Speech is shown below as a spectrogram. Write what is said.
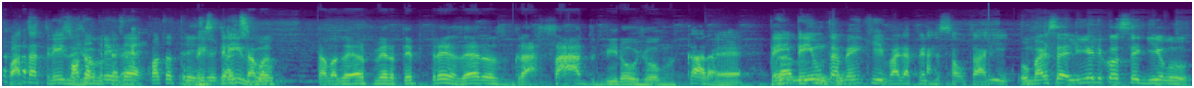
4x3 o jogo, 4x3, cara. é, 4x3, Fez verdade. três Tava, gols. tava ganhando o primeiro tempo, 3x0, desgraçado, virou o jogo. Cara, É. Tem, tem um também que vale a pena ressaltar aqui. O Marcelinho, ele conseguiu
